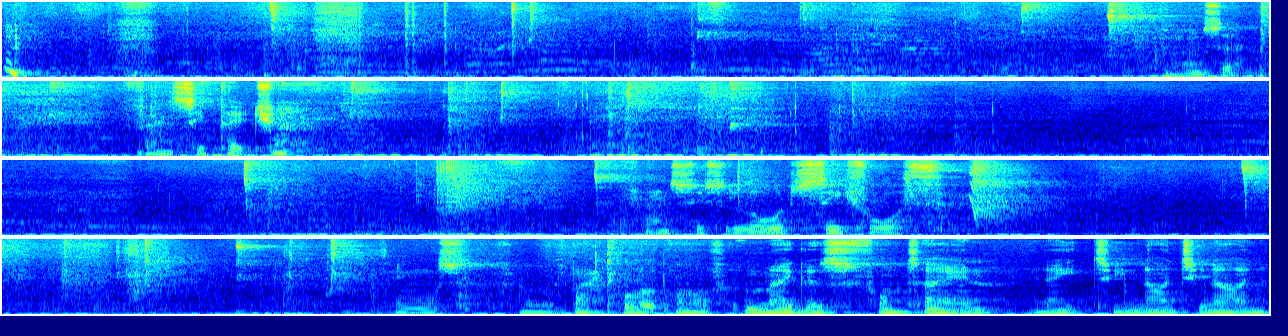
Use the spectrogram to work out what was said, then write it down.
That's a fancy picture. is Lord Seaforth. Things from the Battle of Magersfontein in 1899,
